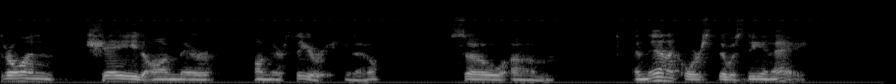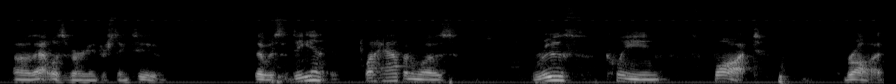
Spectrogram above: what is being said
throwing shade on their on their theory, you know. So, um, and then of course there was DNA. Uh, that was very interesting too. There was DNA. What happened was Ruth Queen fought Rod,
